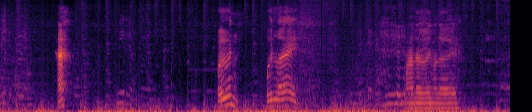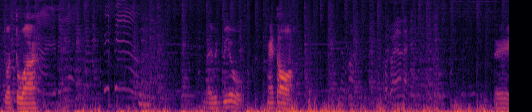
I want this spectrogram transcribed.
มีดหรือปืนฮะ มีดหรือปืน ปืน ปืนเลยปืนไม่เป็นอะมาเลย มาเลย ตัวตัว อืมในวิดวิว ไงต่อ เดี๋ยวก่อน กดไว้นั่นแหละ เอ้ย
